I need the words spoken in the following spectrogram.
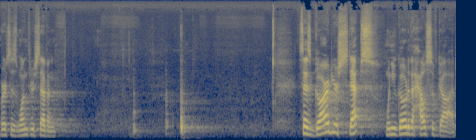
Verses 1 through 7. It says, Guard your steps when you go to the house of God.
